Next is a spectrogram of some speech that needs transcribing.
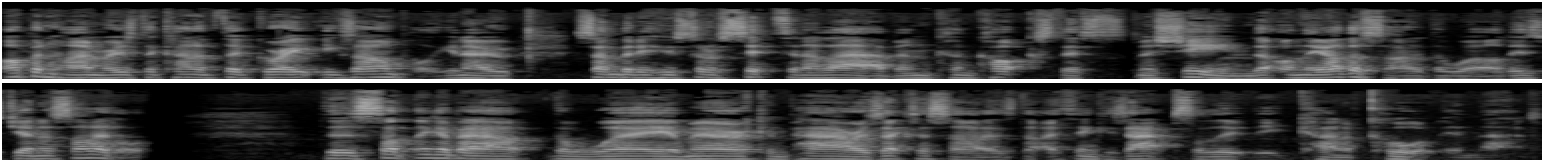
Oppenheimer is the kind of the great example. You know, somebody who sort of sits in a lab and concocts this machine that on the other side of the world is genocidal. There's something about the way American power is exercised that I think is absolutely kind of caught in that.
